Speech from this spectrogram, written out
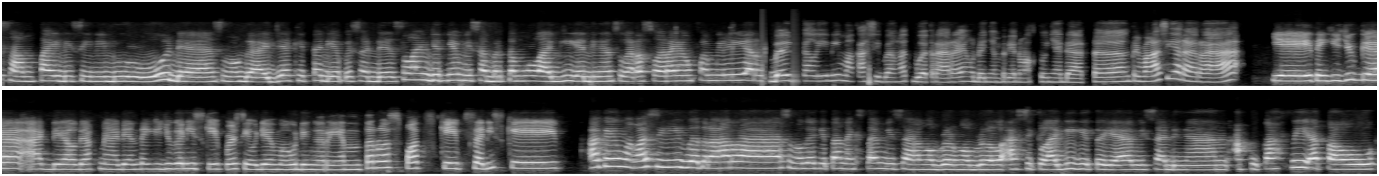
sampai di sini dulu dan semoga aja kita di episode selanjutnya bisa bertemu lagi ya dengan suara-suara yang familiar. Baik, kali ini makasih banget buat Rara yang udah nyempetin waktunya dateng. Terima kasih ya Rara. Yay, thank you juga Adel, Dakna, dan thank you juga nih Skippers yang udah mau dengerin terus Podscape, Studyscape. Oke, okay, makasih buat Rara. Semoga kita next time bisa ngobrol-ngobrol asik lagi gitu ya. Bisa dengan aku Kahfi atau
